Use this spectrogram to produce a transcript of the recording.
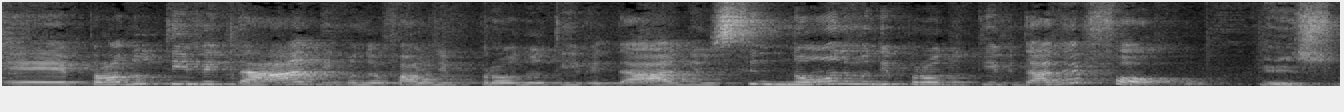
É, produtividade, quando eu falo de produtividade, o sinônimo de produtividade é foco. Isso.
